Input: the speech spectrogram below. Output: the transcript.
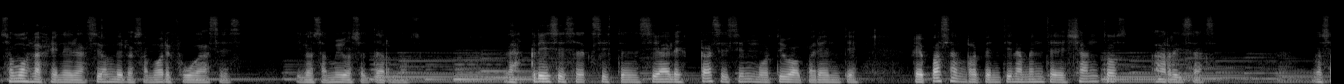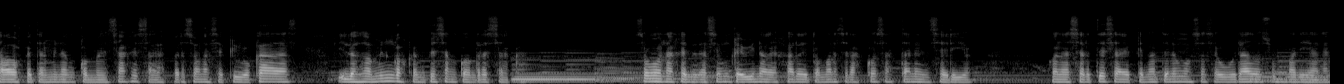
Somos la generación de los amores fugaces y los amigos eternos. Las crisis existenciales casi sin motivo aparente que pasan repentinamente de llantos a risas. Los sábados que terminan con mensajes a las personas equivocadas y los domingos que empiezan con resaca. Somos la generación que vino a dejar de tomarse las cosas tan en serio, con la certeza de que no tenemos asegurados un mañana.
